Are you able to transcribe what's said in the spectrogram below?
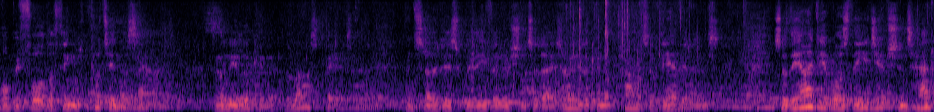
or before the thing was put in the sand. They're only looking at the last bit. And so it is with evolution today. It's only looking at part of the evidence. So the idea was the Egyptians had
